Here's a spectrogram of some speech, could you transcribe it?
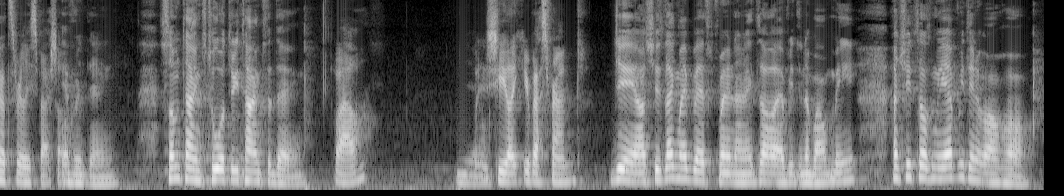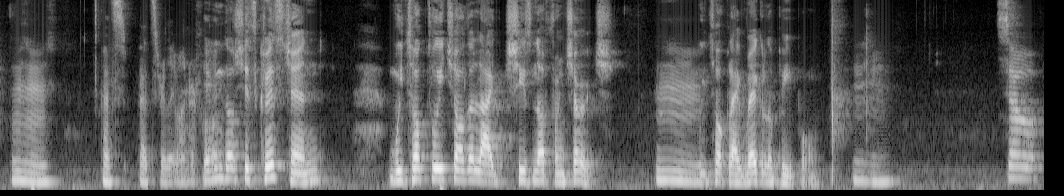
that's really special. Every day. Sometimes two or three times a day. wow. Yeah. Is she like your best friend? Yeah, she's like my best friend, and I tell her everything about me, and she tells me everything about her. Mm-hmm. That's that's really wonderful. Even though she's Christian, we talk to each other like she's not from church. mm. We talk like regular people. hmm So,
